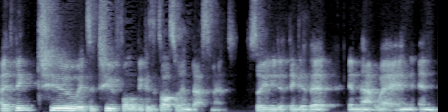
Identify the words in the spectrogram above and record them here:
I think too, it's a twofold because it's also an investment. So you need to think of it in that way. And and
